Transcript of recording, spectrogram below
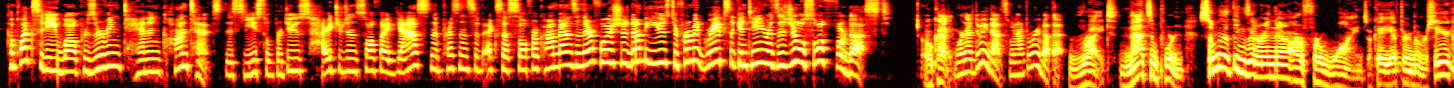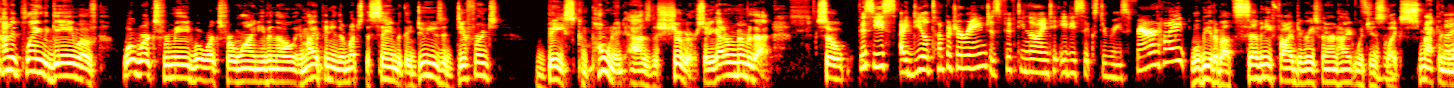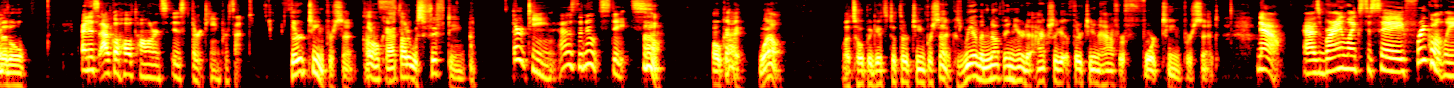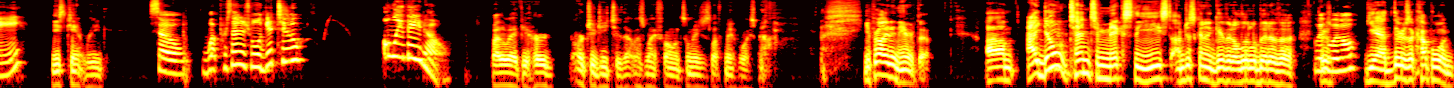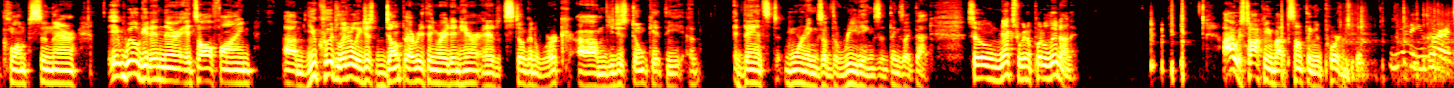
Complexity while preserving tannin content. This yeast will produce hydrogen sulfide gas in the presence of excess sulfur compounds and therefore should not be used to ferment grapes that contain residual sulfur dust. Okay. We're not doing that, so we don't have to worry about that. Right, and that's important. Some of the things that are in there are for wines, okay? You have to remember. So you're kind of playing the game of what works for mead, what works for wine, even though, in my opinion, they're much the same, but they do use a different base component as the sugar. So you got to remember that. So This yeast's ideal temperature range is 59 to 86 degrees Fahrenheit, we'll be at about 75 degrees Fahrenheit, which is like smack in the Good. middle. and its alcohol tolerance is 13%. 13%. Oh, okay. I thought it was 15. 13, as the note states. Oh, okay. Well, let's hope it gets to 13% because we have enough in here to actually get 13.5 or 14%. Now, as Brian likes to say frequently, these can't read. so what percentage will it get to? Only they know. By the way, if you heard R2-D2, that was my phone. Somebody just left me a voicemail. you probably didn't hear it though. Um, I don't tend to mix the yeast. I'm just going to give it a little bit of a. Wiggle, wiggle. Yeah, there's a couple of clumps in there. It will get in there. It's all fine. Um, you could literally just dump everything right in here and it's still going to work. Um, you just don't get the uh, advanced warnings of the readings and things like that. So next we're going to put a lid on it. I was talking about something important, but Yeah, you were.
